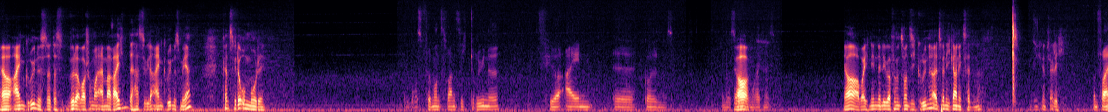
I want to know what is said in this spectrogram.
Ja, ein grünes, das würde aber schon mal einmal reichen. Dann hast du wieder ein grünes mehr. Kannst wieder ummodeln. Du brauchst 25 grüne für ein äh, goldenes. Wenn das Ja. umrechnest. Ja, aber ich nehme dann lieber 25 grüne, als wenn ich gar nichts hätte, ne? Bin ich ganz ehrlich. Und vor allen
